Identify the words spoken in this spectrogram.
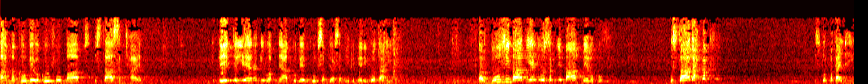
احمق ہو بے وقوف ہو، باپ، استاد سمجھائے، تو ایک تو یہ ہے نا کہ وہ اپنے آپ کو بے وقوف سمجھے اور سمجھے کہ میری کوتا ہی ہے۔ اور دوسری بات یہ ہے کہ وہ سمجھے باپ بے وقوف ہے۔ استاد احمق ہے۔ اس کو پتا ہی نہیں۔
